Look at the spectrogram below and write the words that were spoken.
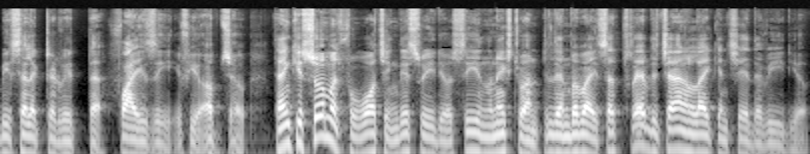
be selected with uh, 5G if you observe. Thank you so much for watching this video. See you in the next one. Till then, bye-bye. Subscribe the channel, like and share the video.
